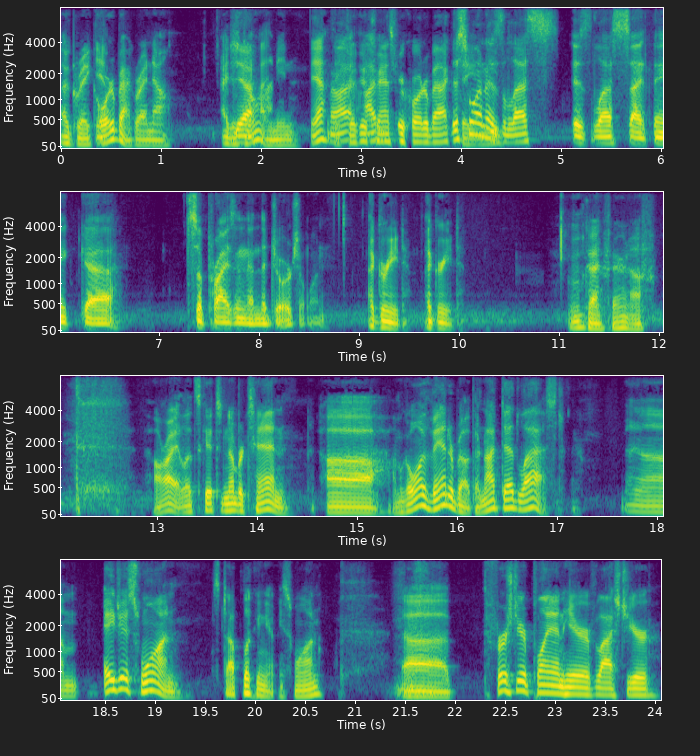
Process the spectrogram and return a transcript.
a great quarterback yeah. right now. I just yeah. don't. I mean, yeah, they took a I, transfer quarterback. This one is less is less, I think, uh, surprising than the Georgia one. Agreed. Agreed. Okay, fair enough. All right, let's get to number ten. Uh, I'm going with Vanderbilt. They're not dead last. Um, AJ Swann, Stop looking at me, Swan. Uh, first year plan here last year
